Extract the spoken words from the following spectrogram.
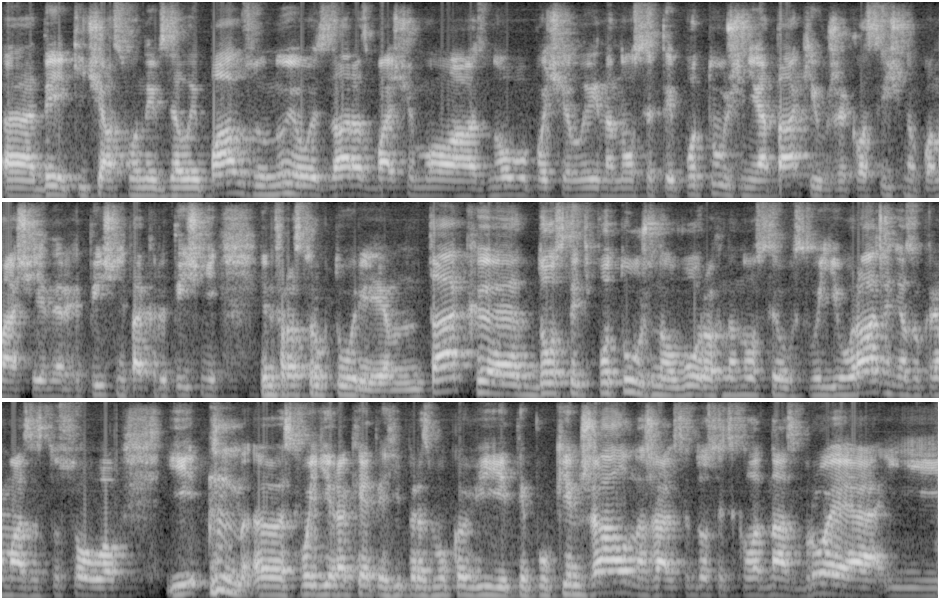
Е, Деякий час вони взяли паузу. Ну і ось зараз бачимо, знову почали наносити потужні атаки вже класично по нашій енергетичній та критичній інфраструктурі. Так е, досить потужно ворог наносив свої ураження. Зокрема, застосовував і е, свої ракети гіперзвукові типу кінжал. На жаль, це досить складна зброя, і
